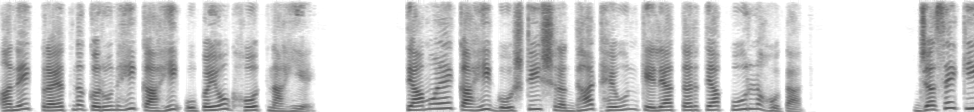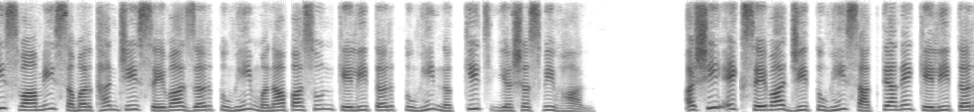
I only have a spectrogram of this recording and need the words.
अनेक प्रयत्न करूनही काही उपयोग होत नाहीये. त्यामुळे काही गोष्टी श्रद्धा ठेवून केल्या तर त्या पूर्ण होतात. जसे की स्वामी समर्थांची सेवा जर तुम्ही मनापासून केली तर तुम्ही नक्कीच यशस्वी व्हाल. अशी एक सेवा जी तुम्ही सात्याने केली तर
